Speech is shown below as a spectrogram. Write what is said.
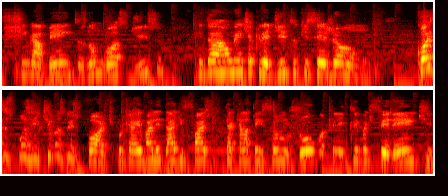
xingamentos, não gosto disso. Então realmente acredito que sejam coisas positivas do esporte, porque a rivalidade faz ter aquela tensão no jogo, aquele clima diferente,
